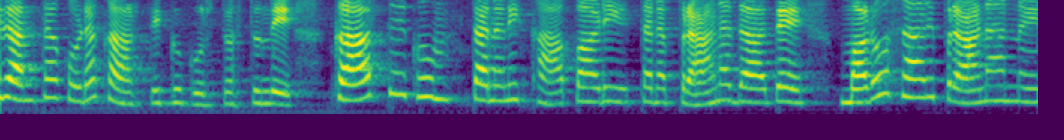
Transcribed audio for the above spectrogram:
ఇదంతా కూడా కార్తీక్ గుర్తొస్తుంది. కార్తీక్ తనని కాపాడి తన ప్రాణదాతే మరోసారి ప్రాణాన్ని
